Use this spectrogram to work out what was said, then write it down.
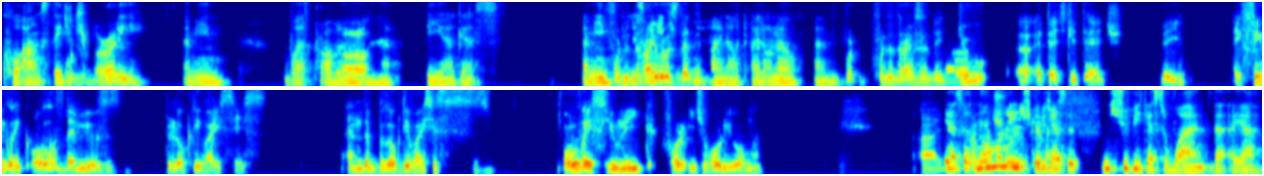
call unstage too early? I mean what problem uh, would that be i guess? I mean for the drivers that find out i don't know um, for, for the drivers that they do uh, attach detach they i think like all of them use block devices. And the block device is always unique for each volume uh, yeah, so I'm normally sure it should be just have... it should be just one. That yeah,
